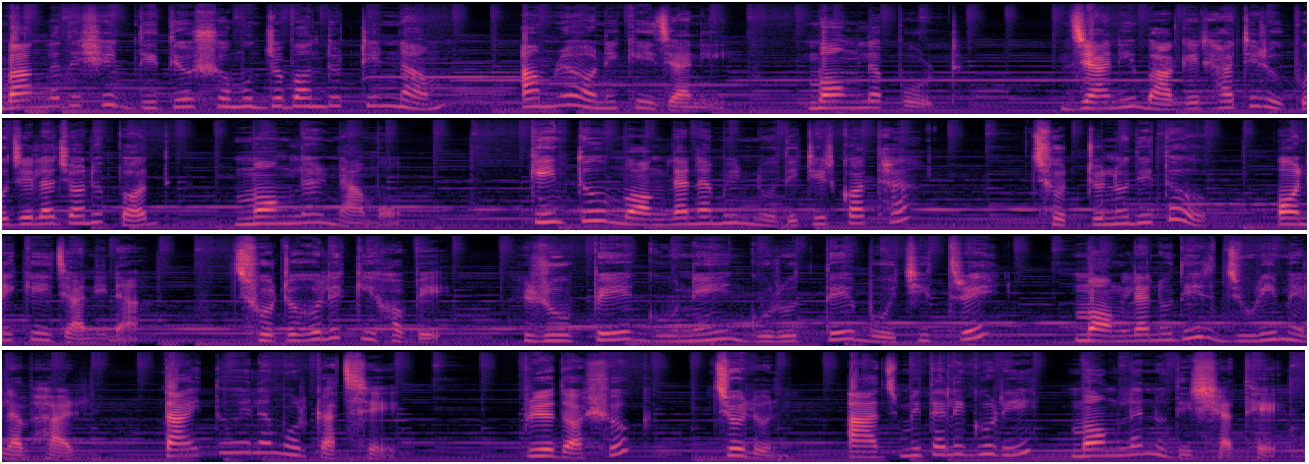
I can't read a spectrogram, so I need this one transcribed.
বাংলাদেশের দ্বিতীয় সমুদ্র বন্দরটির নাম আমরা অনেকেই জানি, মংলা পোর্ট। জানি বাগেরহাটের উপজেলা জনপদ মংলার নামও। কিন্তু মংলা নামের নদীটির কথা? ছোট্ট নদী তো, অনেকেই জানি না। ছোট হলে কি হবে? রূপে, গুণে, গুরুত্বে, বৈচিত্র্যে মংলা নদীর জুড়ি মেলা ভার তাই তো এলাম ওর কাছে। প্রিয় দর্শক, চলুন আজ মিতালি ঘুরি মংলা নদীর সাথে।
